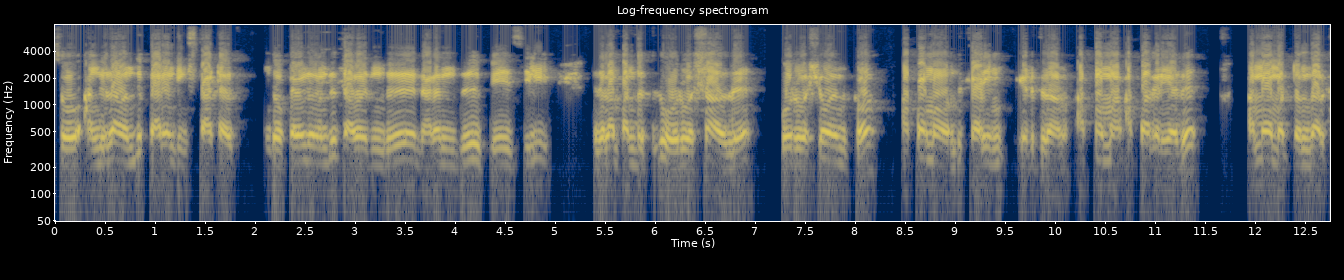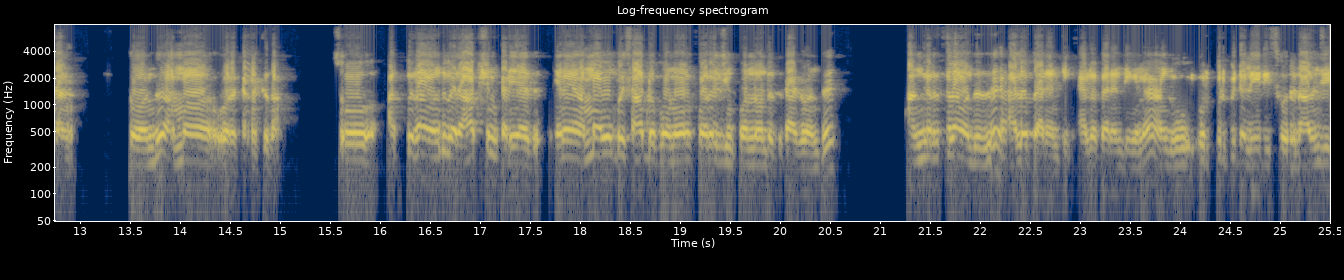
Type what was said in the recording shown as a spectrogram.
ஸோ அங்கதான் வந்து பேரண்டிங் ஸ்டார்ட் ஆகுது. இந்த குழந்தை வந்து தவறுந்து நடந்து பேசி இதெல்லாம் பண்றதுக்கு ஒரு வருஷம் ஆகுது. ஒரு வருஷம் இருக்கும் அப்பா அம்மா வந்து கேரிங் எடுத்துதான் அப்பா அம்மா அப்பா கிடையாது. அம்மா மட்டும்தான் இருக்காங்க. ஸோ வந்து அம்மா ஒரு கணக்கு தான் ஸோ அப்பதான் வந்து வேற ஆப்ஷன் கிடையாது. ஏன்னா அம்மாவும் போய் சாப்பிட போகணும் ஃபாரேஜிங் பண்ணணுன்றதுக்காக வந்து அங்க இடத்துல வந்தது. ஹலோ பேரண்டிங் ஹலோ பேரண்டிங்னா அங்க ஒரு குறிப்பிட்ட லேடிஸ் ஒரு நாலஞ்சு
